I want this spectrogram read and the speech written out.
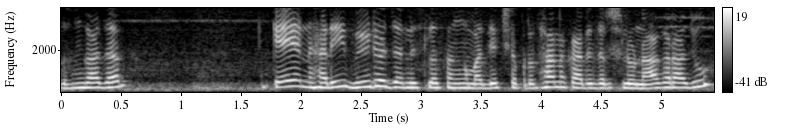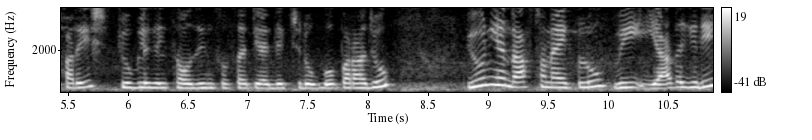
గంగాధర్ కేఎన్ హరి వీడియో జర్నలిస్టుల సంఘం అధ్యక్ష ప్రధాన కార్యదర్శులు నాగరాజు హరీష్ జూబ్లీ హిల్స్ హౌసింగ్ సొసైటీ అధ్యక్షుడు గోపరాజు యూనియన్ రాష్ట్ర నాయకులు V Yadagiri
